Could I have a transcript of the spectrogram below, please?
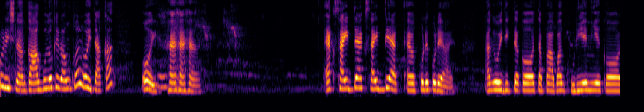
করিস না। গা গুলোকে রং কর, ওই টাকা, ওই হ্যাঁ হ্যাঁ হ্যাঁ। এক সাইড দিয়ে এক সাইড দিয়ে এক করে করে আয়। আগে ওই দিকটা কর, তারপর আবার ঘুরিয়ে নিয়ে কর।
